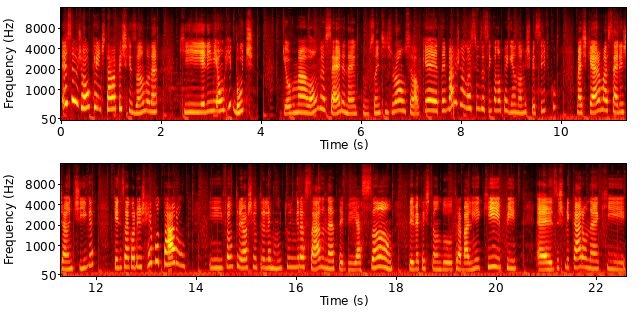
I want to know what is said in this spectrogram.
Esse é um jogo que a gente estava pesquisando, né? Que ele é um reboot. Que houve uma longa série, né? Com Saints Row, sei lá o que. Tem vários negocinhos assim que eu não peguei o um nome específico. Mas que era uma série já antiga. Que eles agora eles rebutaram e foi um trailer, eu achei um trailer muito engraçado, né? Teve ação, teve a questão do trabalho em equipe. É, eles explicaram, né, que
